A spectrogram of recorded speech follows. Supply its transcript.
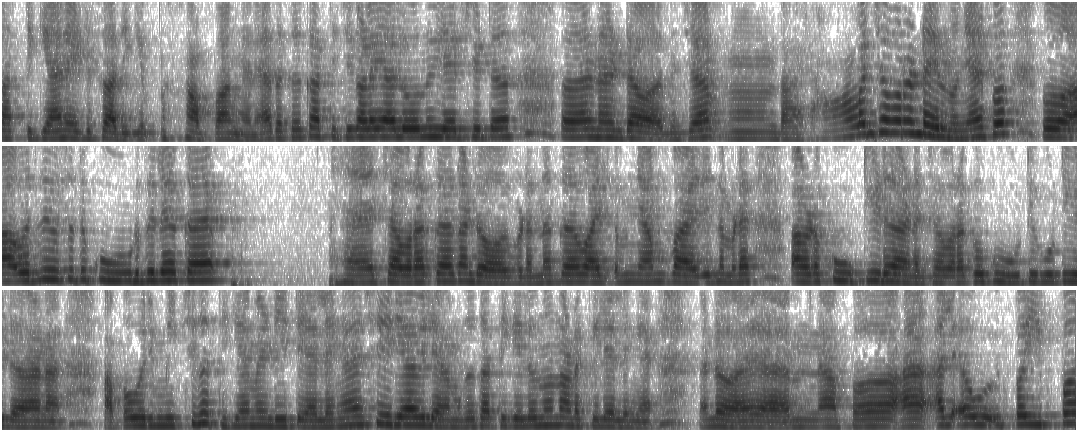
കത്തിക്കാനായിട്ട് സാധിക്കും. അപ്പം അങ്ങനെ അതൊക്കെ കത്തിച്ച് കളയാലോ എന്ന് വിചാരിച്ചിട്ട് ആണ് കേട്ടോ എന്ന് വെച്ചാൽ ധാരാളം ചവറുണ്ടായിരുന്നു. ഞാനിപ്പോൾ ഒരു ദിവസത്തെ കൂടുതലൊക്കെ ചവറൊക്കെ കണ്ടോ? ഇവിടെ നിന്നൊക്കെ ഞാൻ വാരി നമ്മുടെ അവിടെ കൂട്ടിയിടുകയാണ്. ചവറൊക്കെ കൂട്ടി കൂട്ടി ഇടുകയാണ്. അപ്പോൾ ഒരുമിച്ച് കത്തിക്കാൻ വേണ്ടിയിട്ട് അല്ലെങ്കിൽ ശരിയാവില്ല. നമുക്ക് കത്തിക്കലൊന്നും നടക്കില്ല അല്ലെങ്കിൽ കണ്ടോ? അപ്പോൾ ഇപ്പോൾ ഇപ്പോൾ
